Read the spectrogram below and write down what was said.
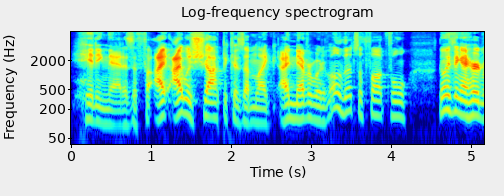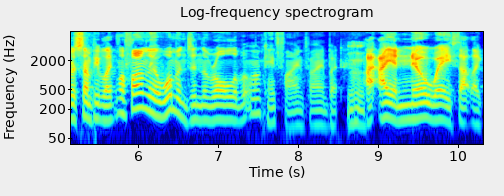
hitting that as a thought. I I was shocked because I'm like I never would have. Oh, that's a thoughtful. The only thing I heard was some people like, well, finally a woman's in the role of. Okay, fine, fine, but Mm-hmm. I, I in no way thought like.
